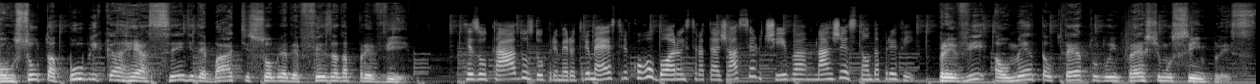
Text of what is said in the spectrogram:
Consulta pública reacende debate sobre a defesa da Previ. Resultados do primeiro trimestre corroboram estratégia assertiva na gestão da Previ. Previ aumenta o teto do empréstimo simples.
